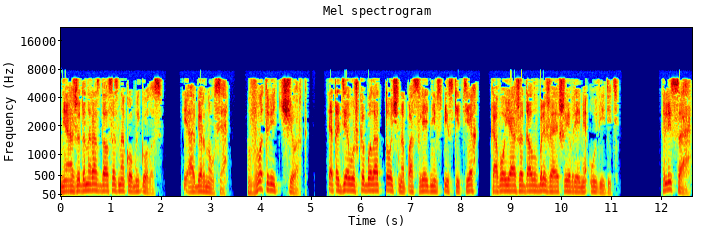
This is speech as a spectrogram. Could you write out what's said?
неожиданно раздался знакомый голос. Я обернулся. Вот ведь черт! Эта девушка была точно последней в списке тех, кого я ожидал в ближайшее время увидеть. Лиса,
